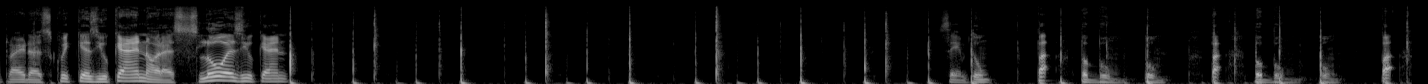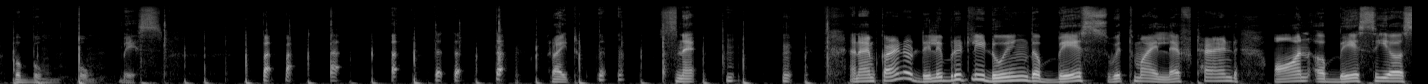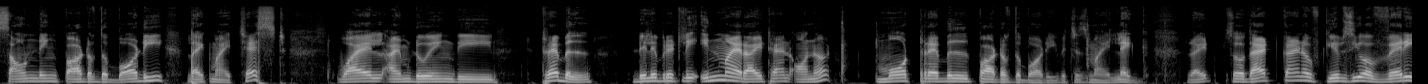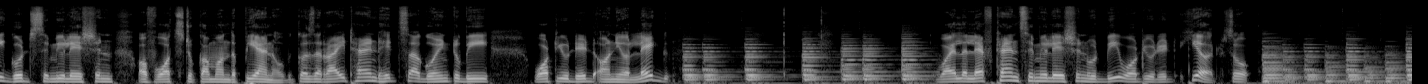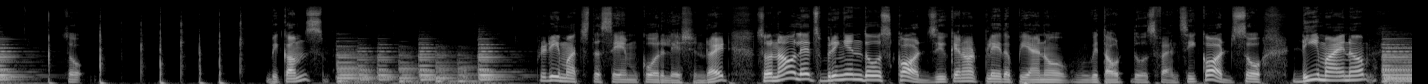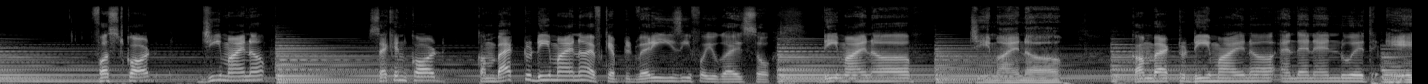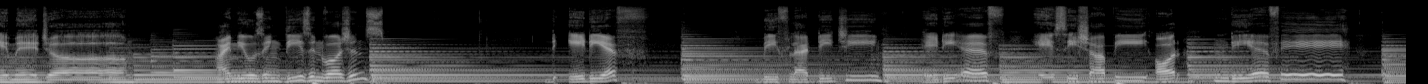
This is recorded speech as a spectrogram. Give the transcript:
Try it as quick as you can or as slow as you can. Same boom pa ba boom boom pa ba boom ba boom boom bass. Ba ba uh, uh, da, da, da. Right. Snare. And I'm kind of deliberately doing the bass with my left hand on a bassier sounding part of the body, like my chest, while I'm doing the treble deliberately in my right hand on a more treble part of the body, which is my leg, right? So that kind of gives you a very good simulation of what's to come on the piano because the right hand hits are going to be what you did on your leg, while the left hand simulation would be what you did here. So, so becomes pretty much the same correlation, right? So now let's bring in those chords. You cannot play the piano without those fancy chords. So D minor, first chord, G minor, second chord, come back to D minor. I've kept it very easy for you guys. So D minor, G minor, come back to D minor, and then end with A major. I'm using these inversions ADF, B flat DG, ADF, A C sharp E, or DFA,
